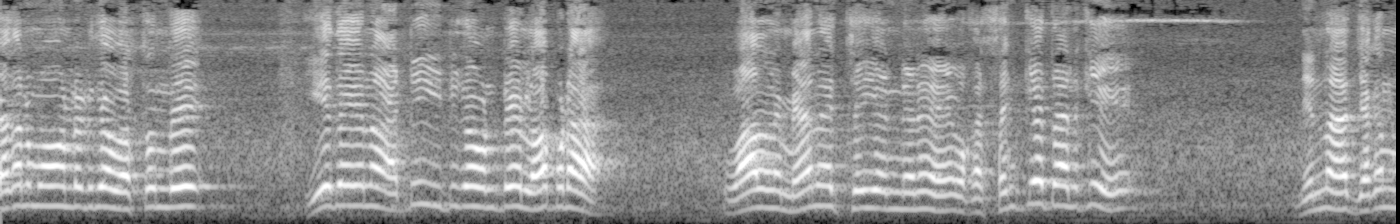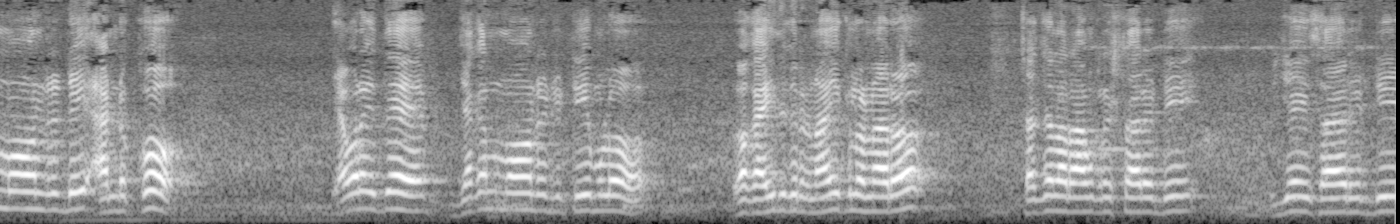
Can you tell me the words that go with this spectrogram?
జగన్మోహన్ రెడ్డిదే వస్తుంది. ఏదైనా అటు ఇటుగా ఉంటే లోపల వాళ్ళని మేనేజ్ చేయండి అనే ఒక సంకేతానికి నిన్న జగన్మోహన్ రెడ్డి అండ్ కో ఎవరైతే జగన్మోహన్ రెడ్డి టీంలో ఒక ఐదుగురు నాయకులు ఉన్నారో చజ్జల రామకృష్ణారెడ్డి విజయసాయిరెడ్డి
